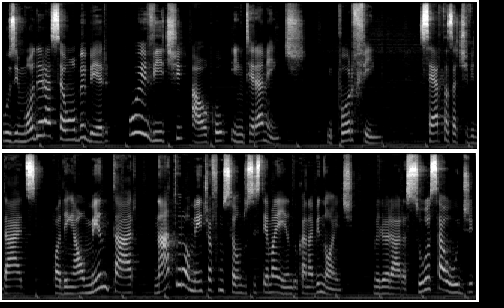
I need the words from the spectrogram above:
use moderação ao beber ou evite álcool inteiramente. E por fim, certas atividades podem aumentar naturalmente a função do sistema endocannabinoide, melhorar a sua saúde,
